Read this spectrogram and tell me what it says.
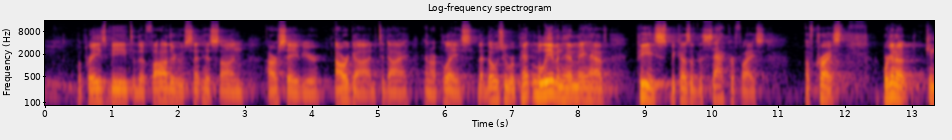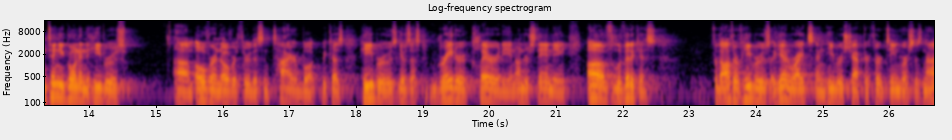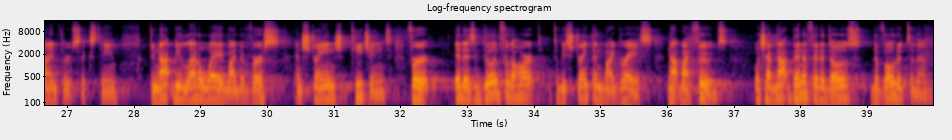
But praise be to the Father who sent his Son, our Savior, our God, to die in our place, that those who repent and believe in him may have peace because of the sacrifice of Christ. We're going to continue going into Hebrews um, over and over through this entire book because Hebrews gives us greater clarity and understanding of Leviticus. For the author of Hebrews again writes in Hebrews chapter 13, verses 9 through 16 Do not be led away by diverse and strange teachings, for it is good for the heart to be strengthened by grace, not by foods, which have not benefited those devoted to them.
